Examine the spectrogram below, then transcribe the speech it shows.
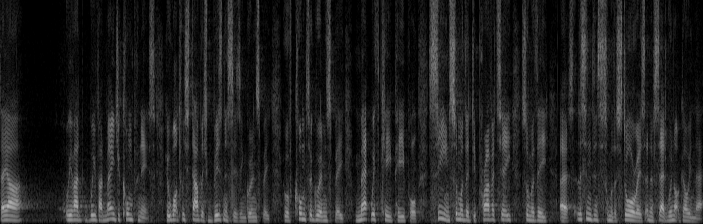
They are we've had, we've had major companies who want to establish businesses in Grimsby, who have come to Grimsby, met with key people, seen some of the depravity, some of the, uh, listened to some of the stories, and have said, We're not going there.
